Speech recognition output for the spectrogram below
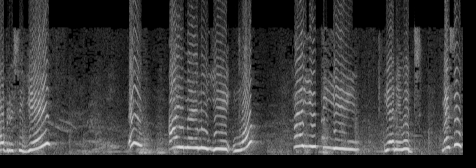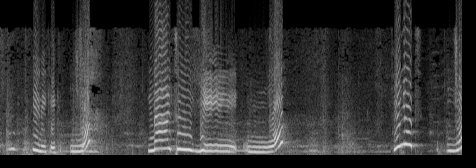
አብርሽዬ አይመንዬ! እሞ አዩትዬ! የኔ ውድ መሱ የኔ ኬክ ዋ ናቱዬ ዋ ምኞት ዋ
